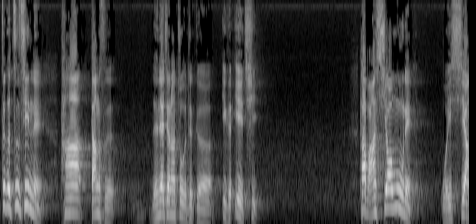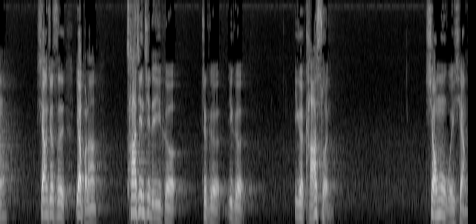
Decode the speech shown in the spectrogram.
这个智庆呢，他当时人家叫他做这个一个乐器，他把它削木呢为香，香就是要把它插进去的一个这个一个一个卡榫，削木为香。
